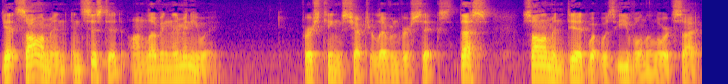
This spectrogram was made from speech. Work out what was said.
Yet Solomon insisted on loving them anyway. 1 Kings chapter 11 verse 6. Thus Solomon did what was evil in the Lord's sight.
